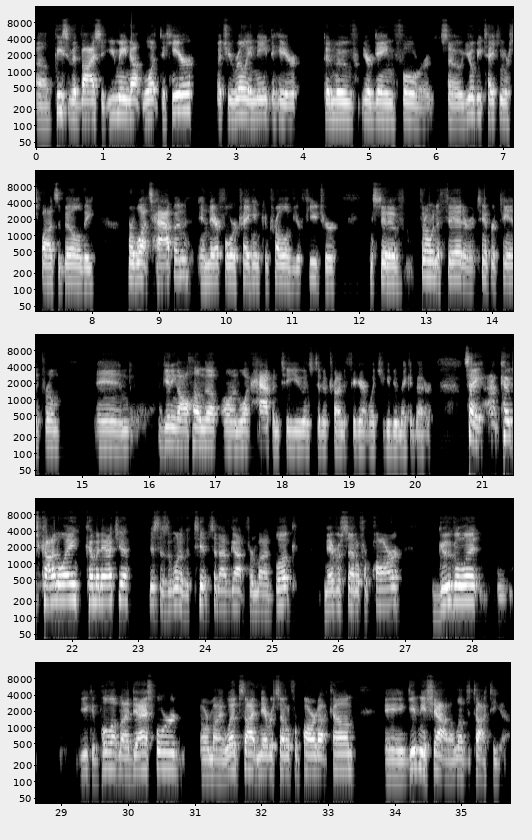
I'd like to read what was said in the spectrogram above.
uh, piece of advice that you may not want to hear, but you really need to hear to move your game forward. So you'll be taking responsibility for what's happened and therefore taking control of your future instead of throwing a fit or a temper tantrum and getting all hung up on what happened to you instead of trying to figure out what you can do to make it better. Say, I'm uh, Coach Conway coming at you. This is one of the tips that I've got from my book, Never Settle for Par. Google it. You can pull up my dashboard or my website, neversettleforpar.com, and give me a shout. I'd love to talk to you.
